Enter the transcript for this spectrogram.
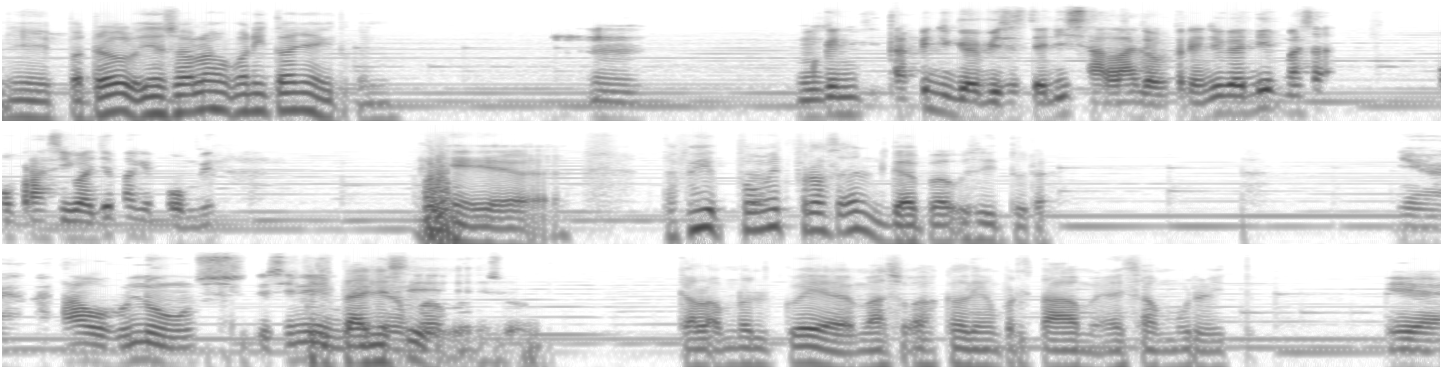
Iya, padahal yang salah wanitanya gitu kan. Hmm. mungkin tapi juga bisa jadi salah dokternya juga dia masa operasi wajah pakai pomade Iya. Tapi pomade perasaan gak bau sih itu dah. ya nggak tahu knows di sini Ceritanya sih. Kalau menurut gue ya masuk akal yang pertama ya samurai itu. iya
